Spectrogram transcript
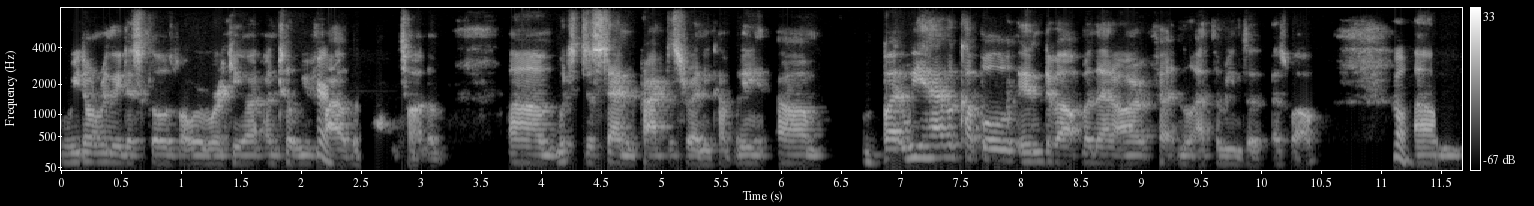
we don't really disclose what we're working on until we sure. file the patents on them, um, which is just standard practice for any company. Um, but we have a couple in development that are phenylethylamines as well. Cool. Um,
